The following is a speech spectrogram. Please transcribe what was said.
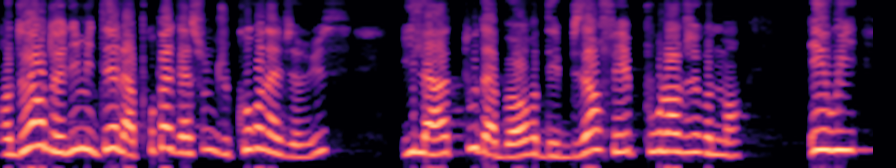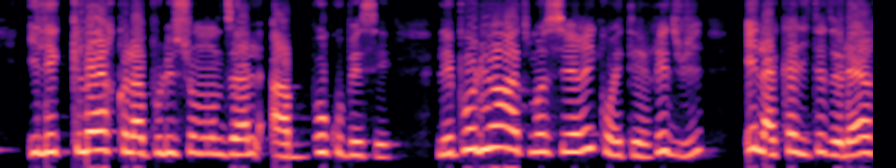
En dehors de limiter la propagation du coronavirus, il a tout d'abord des bienfaits pour l'environnement. Et oui, il est clair que la pollution mondiale a beaucoup baissé. Les polluants atmosphériques ont été réduits et la qualité de l'air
